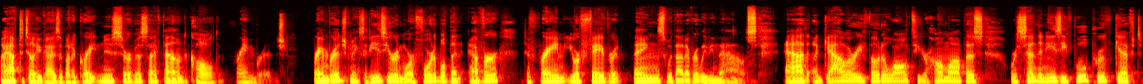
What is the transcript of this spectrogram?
I have to tell you guys about a great new service I found called FrameBridge. FrameBridge makes it easier and more affordable than ever to frame your favorite things without ever leaving the house. Add a gallery photo wall to your home office or send an easy foolproof gift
